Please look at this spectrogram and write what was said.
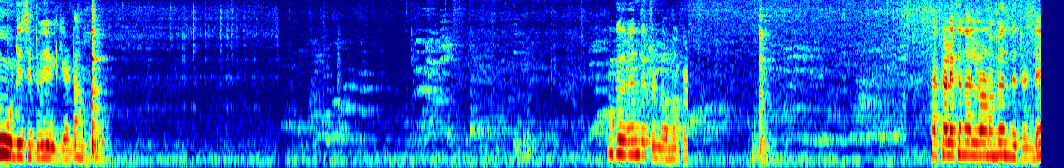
മൂടി വെച്ചിട്ട് വേവിക്കാം കേട്ടോ. നമുക്കിത് വെന്തിട്ടുണ്ടോ നോക്കാം. തക്കാളിക്ക് നല്ലോണം വെന്തിട്ടുണ്ട്.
